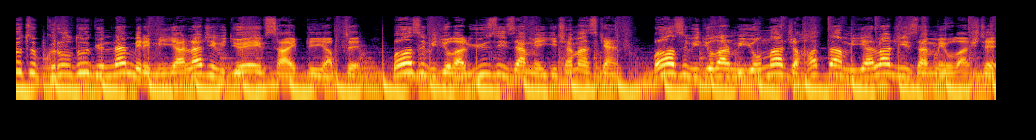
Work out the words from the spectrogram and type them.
YouTube kurulduğu günden beri milyarlarca videoya ev sahipliği yaptı. Bazı videolar yüzde izlenmeyi geçemezken bazı videolar milyonlarca hatta milyarlarca izlenmeye ulaştı.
